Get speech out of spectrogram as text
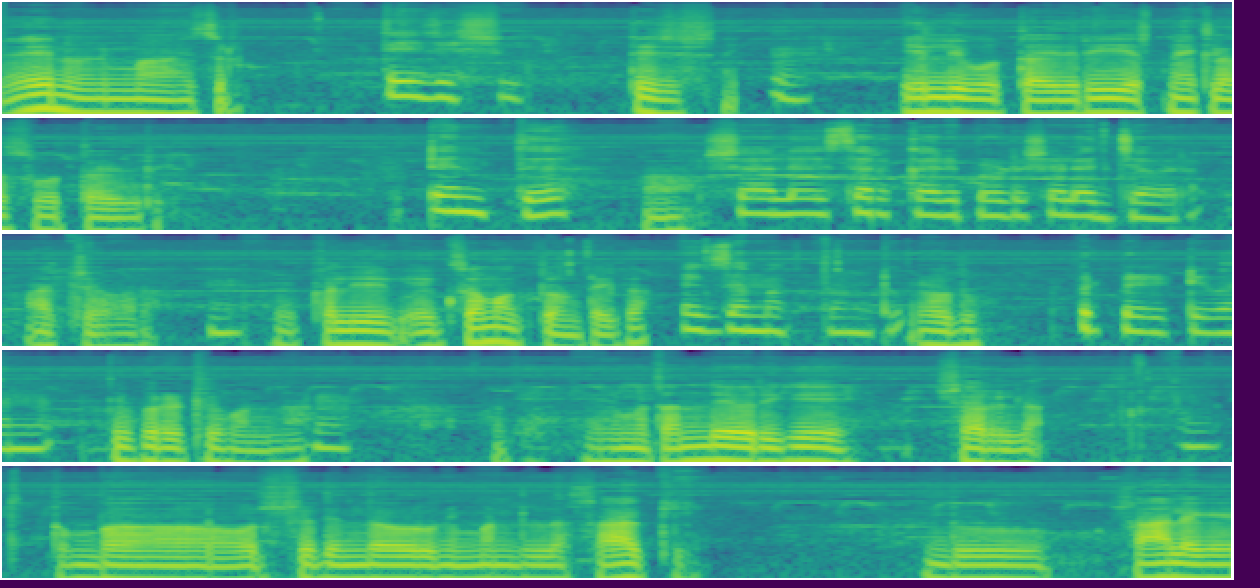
ಏನು ನಿಮ್ಮ ಹೆಸರು? ತೇಜಸ್ವಿ. ತೇಜಸ್ವಿ. ಎಲ್ಲಿ ಓದ್ತಾ ಇದ್ರಿ? ಎಷ್ಟನೇ ಕ್ಲಾಸ್ ಓದ್ತಾ ಇದ್ರಿ? ಟೆಂತ್ ಹಾಂ. ಶಾಲೆ ಸರ್ಕಾರಿ ಪ್ರೌಢಶಾಲೆ ಅಜ್ಜವರ. ಅಜ್ಜವರ. ಕಲಿ ಎಕ್ಸಾಮ್ ಆಗ್ತಾ ಉಂಟು ಈಗ? ಎಕ್ಸಾಮ್ ಆಗ್ತಾ ಉಂಟು. ಯಾವುದು? ಪ್ರಿಪರೇಟಿವ್ ಅನ್ನು ಪ್ರಿಪರೇಟ್ರಿ ಒನ್ನ ಓಕೆ ನಿಮ್ಮ ತಂದೆಯವರಿಗೆ ಹುಷಾರಿಲ್ಲ. ತುಂಬ ವರ್ಷದಿಂದ ಅವರು ನಿಮ್ಮನ್ನೆಲ್ಲ ಸಾಕಿ ಒಂದು ಶಾಲೆಗೆ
